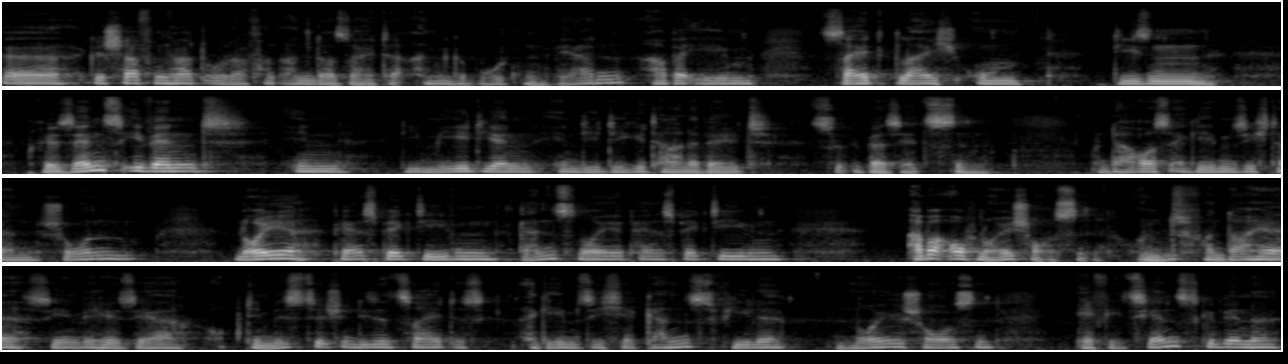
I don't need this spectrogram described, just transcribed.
äh, geschaffen hat oder von anderer Seite angeboten werden, aber eben zeitgleich, um diesen Präsenzevent in die Medien, in die digitale Welt zu übersetzen. Und daraus ergeben sich dann schon neue Perspektiven, ganz neue Perspektiven, aber auch neue Chancen. Und mhm. von daher sehen wir hier sehr optimistisch in dieser Zeit. Es ergeben sich hier ganz viele neue Chancen, Effizienzgewinne,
